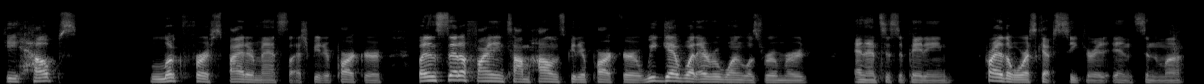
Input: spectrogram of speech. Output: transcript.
He helps look for Spider-Man slash Peter Parker, but instead of finding Tom Holland's Peter Parker, we get what everyone was rumored and anticipating. Probably the worst kept secret in cinema.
